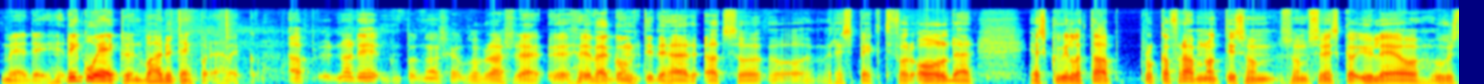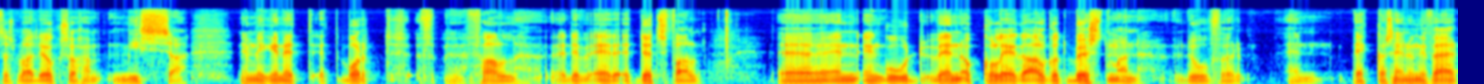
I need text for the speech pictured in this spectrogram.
med dig. Rico Eklund, vad har du tänkt på den här veckan? Ja, no, det är ganska bra sådär, eh, övergång till det här, alltså respekt för ålder. Jag skulle vilja ta, plocka fram något som, som Svenska Yle och Hufvudstadsbladet också har missat, nämligen ett, ett bortfall, ett dödsfall. Eh, en, en god vän och kollega, Algot Böstman, dog för en vecka sedan ungefär.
